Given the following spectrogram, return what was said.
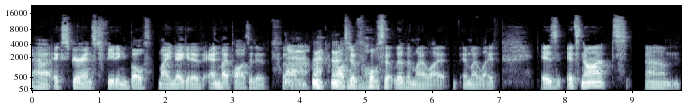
uh, experienced feeding both my negative and my positive um, positive wolves that live in my life in my life is it's not um,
